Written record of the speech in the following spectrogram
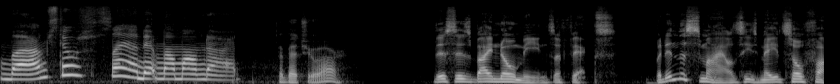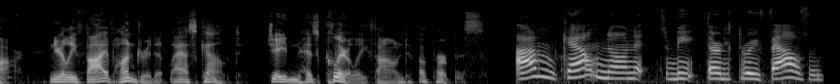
But I'm still sad that my mom died. I bet you are. This is by no means a fix, but in the smiles he's made so far, nearly 500 at last count, Jaden has clearly found a purpose. I'm counting on it to be 33,000.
